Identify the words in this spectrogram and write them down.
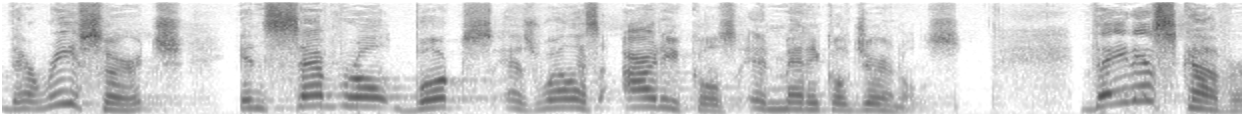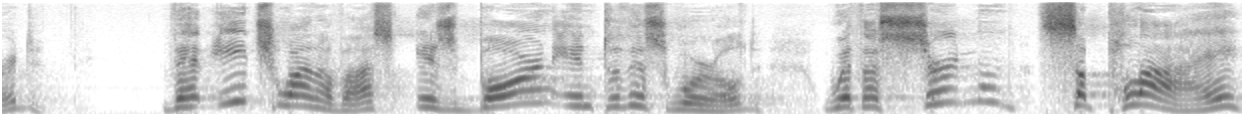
their research in several books as well as articles in medical journals. They discovered that each one of us is born into this world with a certain supply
